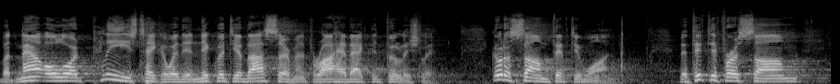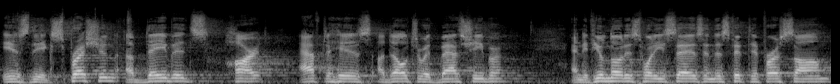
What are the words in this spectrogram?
But now, O Lord, please take away the iniquity of thy servant, for I have acted foolishly. Go to Psalm 51. The 51st Psalm is the expression of David's heart after his adultery with Bathsheba. And if you'll notice what he says in this 51st Psalm,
